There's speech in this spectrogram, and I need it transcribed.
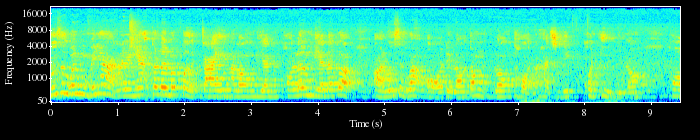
รู้สึกว่าหนูไม่อยากอะไรเงี้ยก็เลยมาเปิดใจมาลองเรียน พอเริ่มเรียนแล้วก็อ่ารู้สึกว่าอ๋อเดี๋ยวเราต้องลองถอดรหัสชีวิตคนอื่นดูเนาะพอ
